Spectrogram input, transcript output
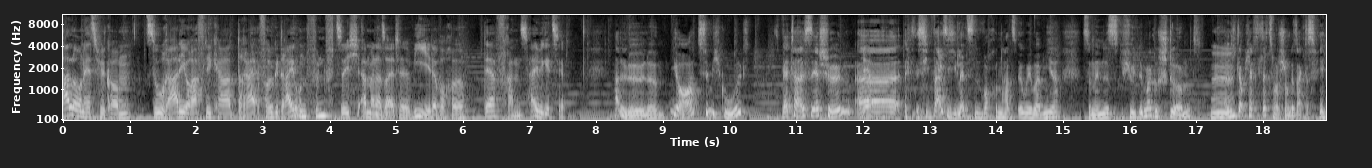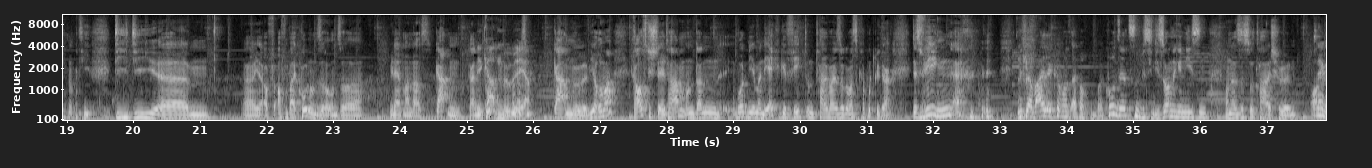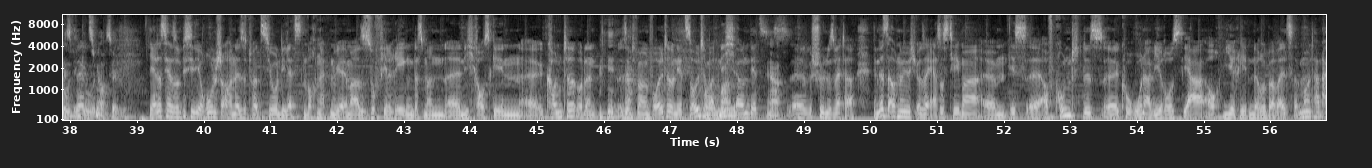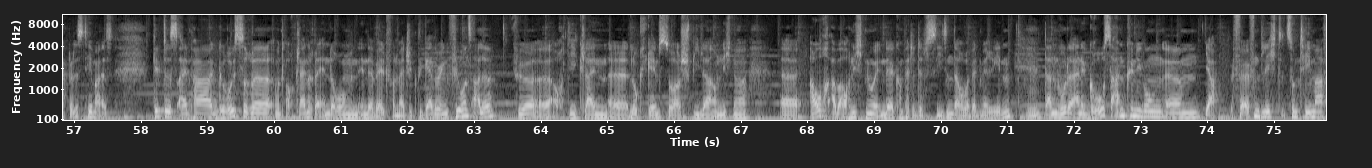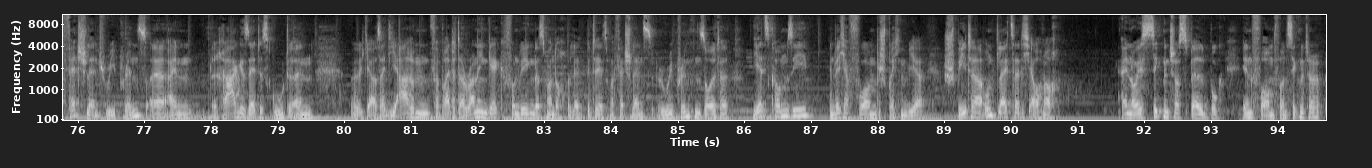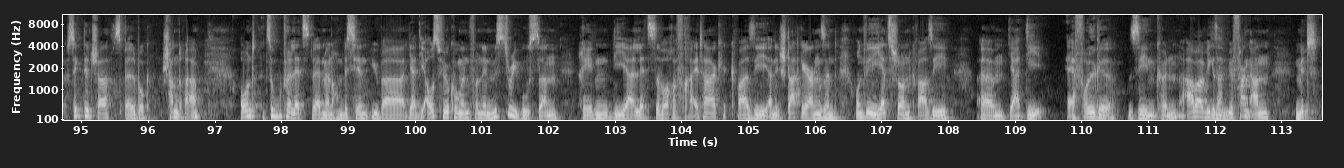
Hallo und herzlich willkommen zu Radio Ravnica drei, Folge 53 an meiner Seite, wie jede Woche, der Franz. Hi, wie geht's dir? Hallöle. Ja, ziemlich gut. Das Wetter ist sehr schön. Ja. Äh, ich weiß nicht, die letzten Wochen hat es irgendwie bei mir zumindest gefühlt immer gestürmt. Mhm. Ich glaube, ich hatte das letzte Mal schon gesagt, dass wir die, die, die ähm, äh, ja, auf, auf dem Balkon unsere, unsere, wie nennt man das? Garten, gar nicht. Gartenmöbel, ja. Gartenmöbel, wie auch immer, rausgestellt haben und dann wurden die immer in die Ecke gefegt und teilweise sogar was kaputt gegangen. Deswegen, äh, mittlerweile können wir uns einfach auf den Balkon setzen, ein bisschen die Sonne genießen und das ist total schön. Und sehr gut, deswegen sehr gut. mir auch sehr gut. Ja, das ist ja so ein bisschen ironisch auch in der Situation. Die letzten Wochen hatten wir immer so viel Regen, dass man äh, nicht rausgehen äh, konnte oder selbst wenn man wollte und jetzt sollte oh, man Mann. nicht und jetzt ja. ist äh, schönes Wetter. Denn das ist auch nämlich unser erstes Thema, ähm, ist äh, aufgrund des äh, Coronavirus, ja, auch wir reden darüber, weil es momentan ein aktuelles Thema ist gibt es ein paar größere und auch kleinere Änderungen in der Welt von Magic the Gathering für uns alle, für äh, auch die kleinen äh, Local Game Store Spieler und nicht nur äh, auch, aber auch nicht nur in der Competitive Season, darüber werden wir reden. Mhm. Dann wurde eine große Ankündigung ähm, ja, veröffentlicht zum Thema Fetchland Reprints. Äh, ein rar gesätes Gut, ein äh, ja, seit Jahren verbreiteter Running Gag, von wegen, dass man doch bitte jetzt mal Fetchlands reprinten sollte. Jetzt kommen sie. In welcher Form besprechen wir später und gleichzeitig auch noch ein neues Signature Spellbook in Form von Signature, Signature Spellbook Chandra. Und zu guter Letzt werden wir noch ein bisschen über ja, die Auswirkungen von den Mystery Boostern reden, die ja letzte Woche Freitag quasi an den Start gegangen sind und wir jetzt schon quasi ähm, ja, die Erfolge sehen können. Aber wie gesagt, mhm. wir fangen an mit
